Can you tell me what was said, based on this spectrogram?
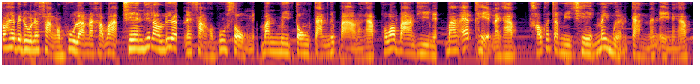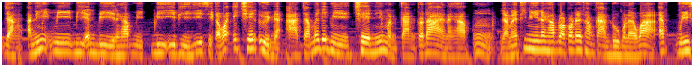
ก็ให้ไปดูในฝั่งของผู้รับนะครับว่าเชนที่เราเลือกในฝั่งของผู้ส่งเนี่ยมันมีตรงกันหรือเปล่านะครับเพราะว่าบางทีเนี่ยบางแอปเทรดนะครับเขาก็จะมีเชนไม่เหมือนกันนั่นเองนะครับอย่างอันนี้มี BNB นะครับมี BEP 20 แต่ว่า Exchange อื่นเนี่ยอาจจะไม่ได้มีเชนนี้เหมือนกันก็ได้นะครับอืมอย่างในที่นี้นะครับเราก็ได้ทำการดูมาแล้วว่าแอป Wix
